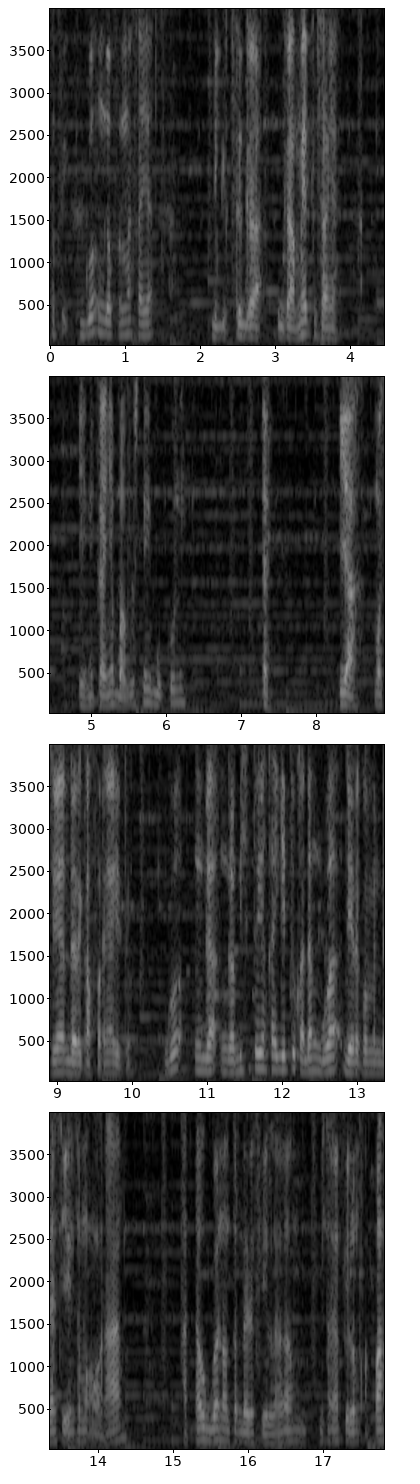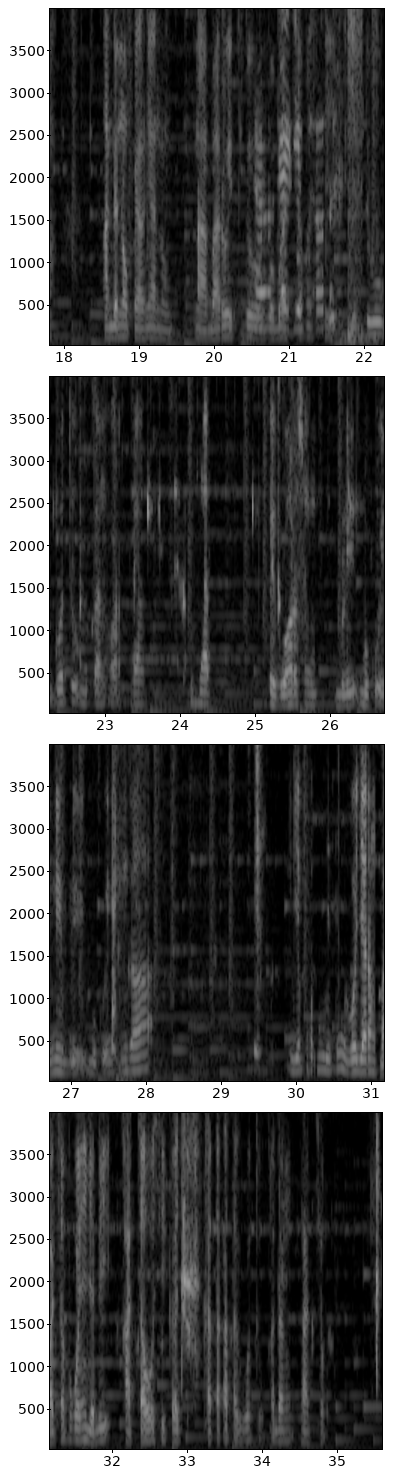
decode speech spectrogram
Tapi gue nggak pernah kayak di ke Gra- Gramet misalnya ini kayaknya bagus nih buku nih. Eh iya maksudnya dari covernya gitu. Gue nggak nggak bisa tuh yang kayak gitu. Kadang gue direkomendasiin sama orang atau gue nonton dari film misalnya film apa ada novelnya nu. Nah baru itu tuh Ya, gue baca gitu. pasti. Gitu gue tuh bukan orang yang niat eh gue harus beli buku ini beli buku ini. Enggak Iya pokoknya gitu. Gue jarang baca pokoknya jadi kacau sih kata-kata gue tuh kadang ngaco.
